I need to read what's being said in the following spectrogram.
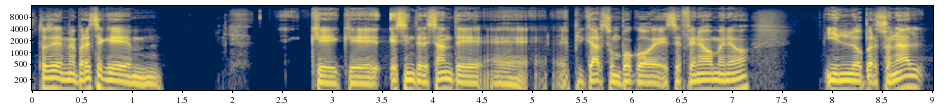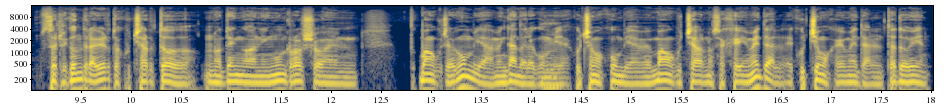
Entonces, me parece que, mm, que, que es interesante eh, explicarse un poco ese fenómeno. Y en lo personal, soy recontra abierto a escuchar todo. No tengo ningún rollo en. Vamos a escuchar cumbia, me encanta la cumbia. Escuchemos cumbia. Vamos a escuchar, no sé, heavy metal. Escuchemos heavy metal, está todo bien.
